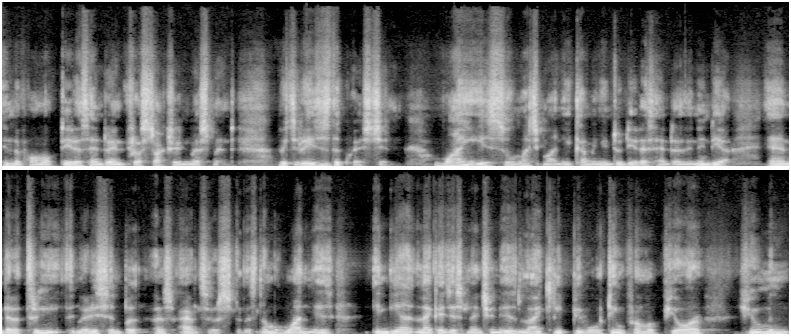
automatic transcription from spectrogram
in the form of data center infrastructure investment, which raises the question, why is so much money coming into data centers in India? And there are three very simple uh, answers to this. Number one is India, like I just mentioned, is likely pivoting from a pure human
